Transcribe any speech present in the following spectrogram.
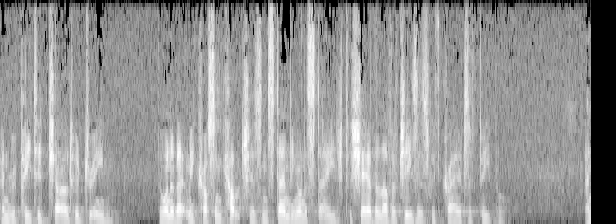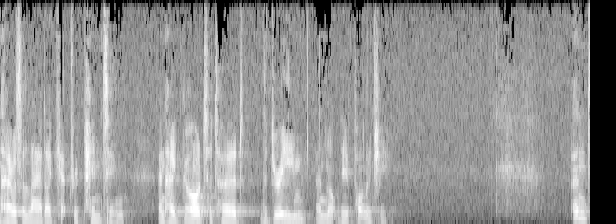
and repeated childhood dream, the one about me crossing cultures and standing on a stage to share the love of Jesus with crowds of people, and how as a lad I kept repenting and how God had heard the dream and not the apology. And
